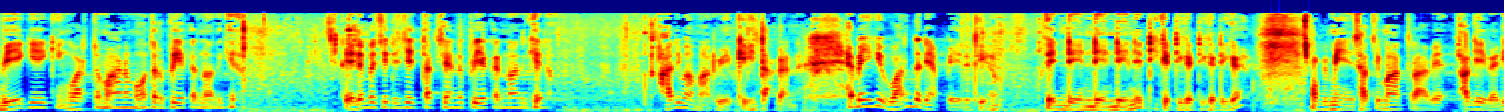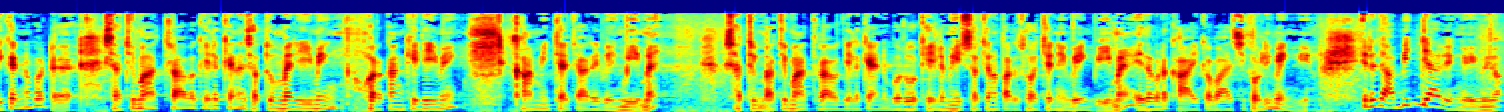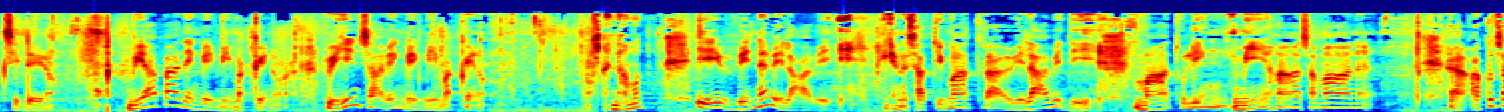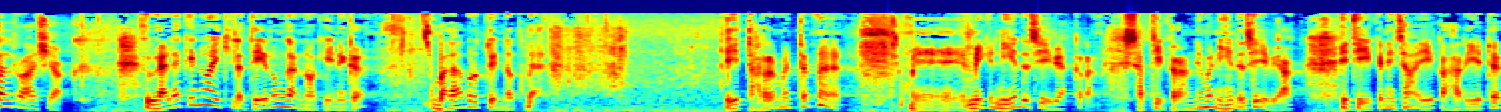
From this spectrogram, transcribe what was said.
වේගයකින් වර්තමාන මොහොතට ප්‍රිය කරනවාද කියලා. එළඹ සිට චිත්තක්ෂණයට ප්‍රිය කරනවාද කියලා. හරිම අමාරුයි ඒක හිතා ගන්න. හැබැයි ඒකේ වර්ධනයක් පේන්න තියෙනවා. එන්නේ එන්නේ එන්නේ ටික ටික ටික ටික. අපි මේ සති මාත්‍රාවේ අගේ වැඩි කරනකොට සති මාත්‍රාව කියලා කියන්නේ සතුම් මැරීමෙන් හොරකම් කිරීමෙන් කාමීත්‍යාචාරයෙන් වෙන්වීම. සති මති මාත්‍රාව කියලා කියන්නේ බොරුව කේලම හිස් වචන පරිසවචනෙන් වෙන්වීම. එතකොට කායික වාසික වලින් වෙන්වීම. ඊට පස්සේ අවිද්‍යාවෙන් වෙන්වීමක් සිද්ධ වෙනවා. ව්‍යාපාදයෙන් වෙන්වීමක් වෙනවා. විහිංසාවෙන් වෙන්වීමක් වෙනවා. නමුත් ඒ වෙන වෙලාවේ ඒ කියන්නේ සත්‍ය මාත්‍රා වෙලාවේදී මාතුලින් මේහා සමාන අකුසල් රාශියක් වැළකෙනවයි කියලා තේරුම් ගන්නවා කියන එක බලාපොරොත්තු වෙන්නත් බෑ. ඒ තරමටම මේ මේක නිහඬ සේවයක් කරන්නේ. සත්‍ය කරන්නේම නිහඬ සේවයක්. ඉතින් ඒක නිසා ඒක හරියට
